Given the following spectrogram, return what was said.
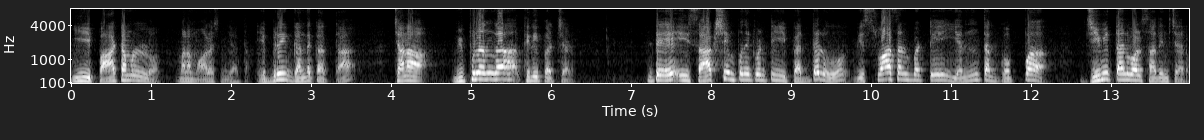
ఈ పాఠములలో మనం ఆలోచన చేద్దాం. ఎబ్రి గంధకర్త చాలా విపులంగా తెలియపరిచాడు. అంటే ఈ సాక్ష్యం పొందినటువంటి ఈ పెద్దలు విశ్వాసాన్ని బట్టి ఎంత గొప్ప జీవితాన్ని వాళ్ళు సాధించారు.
